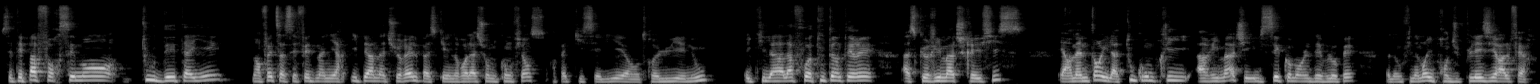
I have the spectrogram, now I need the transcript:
c'était pas forcément tout détaillé, mais en fait, ça s'est fait de manière hyper naturelle parce qu'il y a une relation de confiance en fait qui s'est liée entre lui et nous et qu'il a à la fois tout intérêt à ce que Rematch réussisse et en même temps, il a tout compris à Rematch et il sait comment le développer. Donc finalement, il prend du plaisir à le faire.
